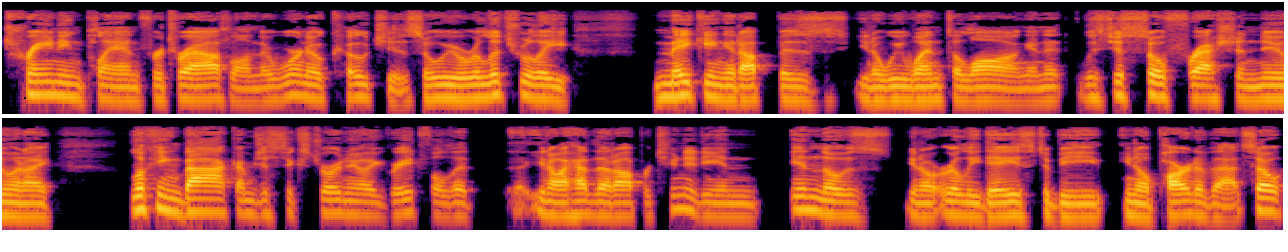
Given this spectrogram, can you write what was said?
training plan for triathlon. There were no coaches. So we were literally making it up as, you know, we went along and it was just so fresh and new. And I, looking back, I'm just extraordinarily grateful that, uh, you know, I had that opportunity in, in those, you know, early days to be, you know, part of that. So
